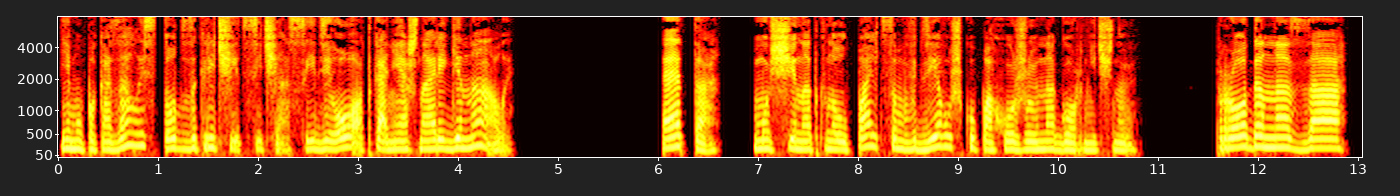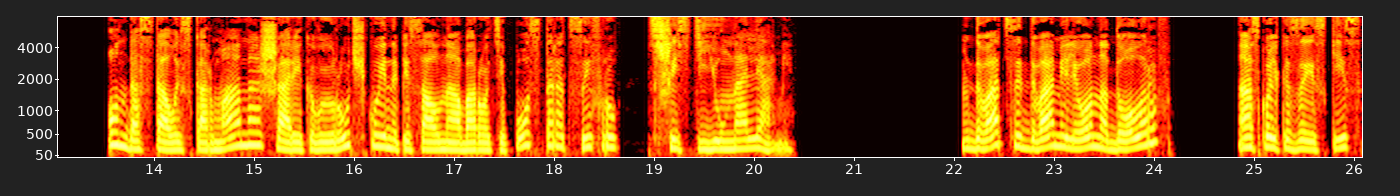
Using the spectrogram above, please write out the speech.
Ему показалось, тот закричит сейчас. Идиот, конечно, оригиналы. Это мужчина ткнул пальцем в девушку, похожую на горничную. Продано за... Он достал из кармана шариковую ручку и написал на обороте постера цифру с шестью нолями. «Двадцать два миллиона долларов? А сколько за эскиз?»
